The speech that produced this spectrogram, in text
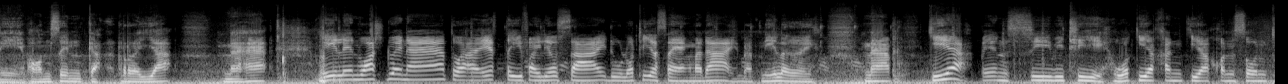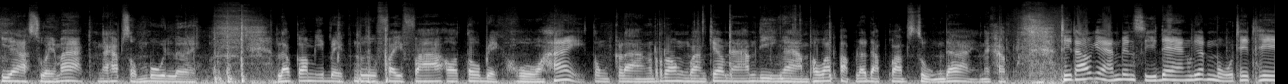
นี่พร้อมเส้นกะระยะนะฮะ มีเลนวอชด้วยนะ ตัว RS ตีไฟเลี้ยวซ้ายดูรถที่จะแซงมาได้แบบนี้เลยนะครับเกียร์เป็น CVT หัวเกียร์คันเกียร์คอนโซลเกียร์สวยมากนะครับ สมบูรณ์เลยแล้วก็มีเบรกมือไฟฟ้าออโต้เบรกโฮให้ตรงกลางร่องวางแก้วน้ำดีงาม เพราะว่าปรับระดับความสูงได้นะครับ ที่เท้าแขนเป็นสีแดงเลื่อนหมูเท่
